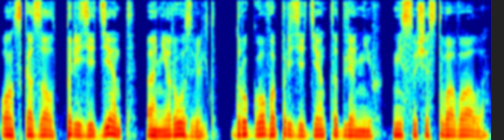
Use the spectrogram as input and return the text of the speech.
Он сказал президент, а не Рузвельт. Другого президента для них не существовало.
